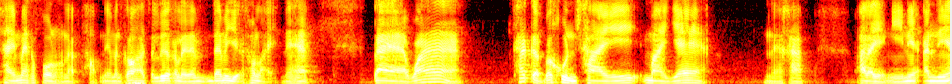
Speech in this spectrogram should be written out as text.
ใช้ไมโครโฟนของแล็ปท็อปเนี่ยมันก็อาจจะเลือกอะไรได้ไม่เยอะเท่าไหร่นะฮะแต่ว่าถ้าเกิดว่าคุณใช้ไมค์แยกนะครับ อะไรอย่างนี้เนี่ยอันนี้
